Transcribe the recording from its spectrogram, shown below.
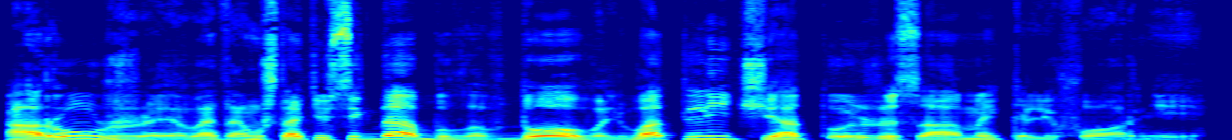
Оружие в этом штате всегда было вдоволь, в отличие от той же самой Калифорнии.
